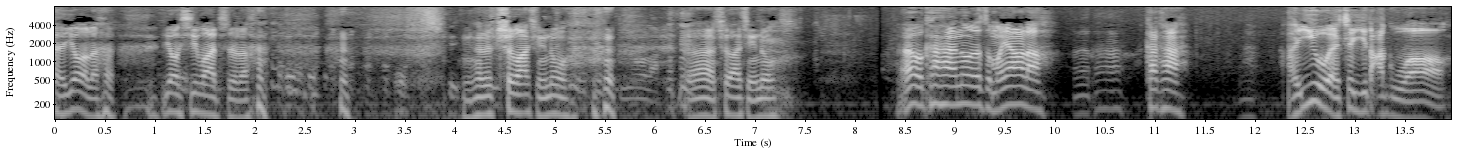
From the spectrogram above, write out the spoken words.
要了，要西瓜吃了。你看这吃瓜群众，嗯，吃瓜群众。哎，我看看弄的怎么样了？看看，看看。哎呦喂，这一大锅。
